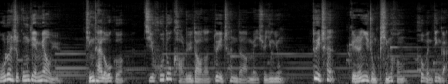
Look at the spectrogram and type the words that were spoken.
无论是宫殿庙宇、亭台楼阁，几乎都考虑到了对称的美学应用。对称给人一种平衡和稳定感，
